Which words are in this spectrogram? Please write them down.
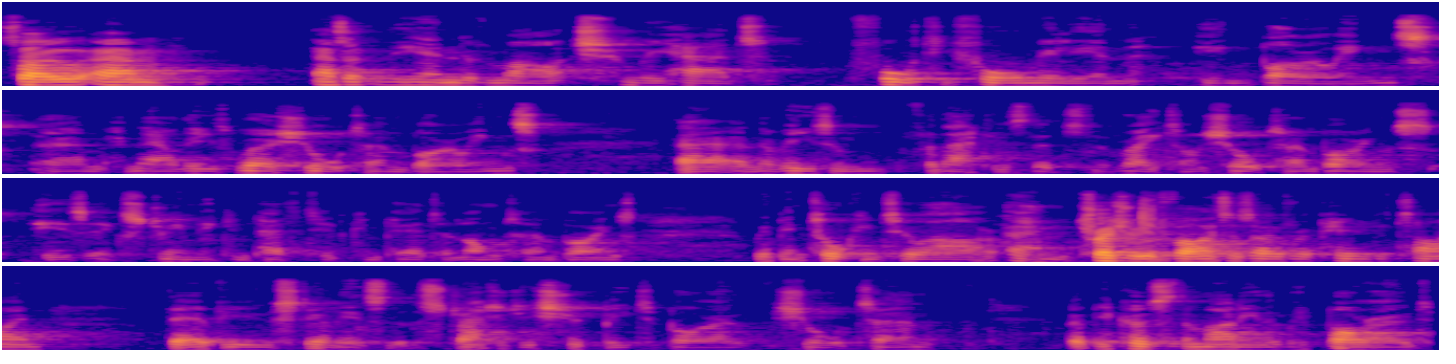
So um, as at the end of March, we had 44 million in borrowings. Um, and now these were short-term borrowings. Uh, and the reason for that is that the rate on short-term borrowings is extremely competitive compared to long-term borrowings. We've been talking to our um, Treasury advisors over a period of time. Their view still is that the strategy should be to borrow short-term. But because the money that we've borrowed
